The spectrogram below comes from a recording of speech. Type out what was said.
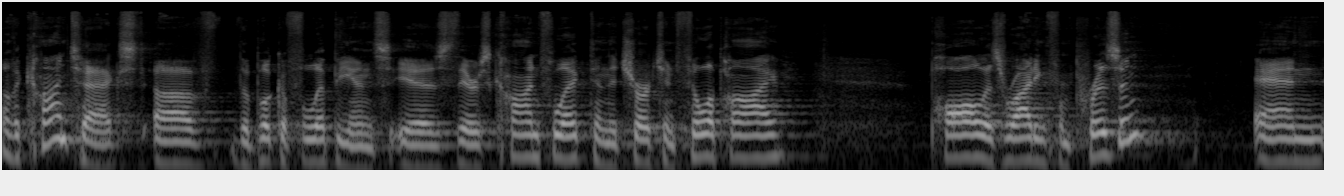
Now, the context of the book of Philippians is there's conflict in the church in Philippi. Paul is writing from prison, and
